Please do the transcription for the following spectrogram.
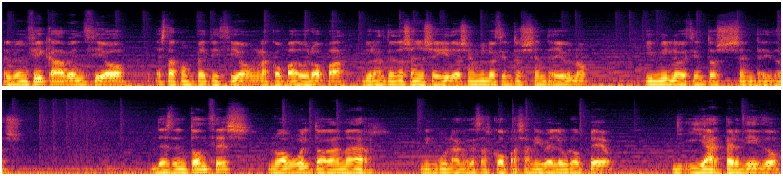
El Benfica venció esta competición, la Copa de Europa, durante dos años seguidos en 1961 y 1962. Desde entonces no ha vuelto a ganar ninguna de esas copas a nivel europeo y ha perdido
